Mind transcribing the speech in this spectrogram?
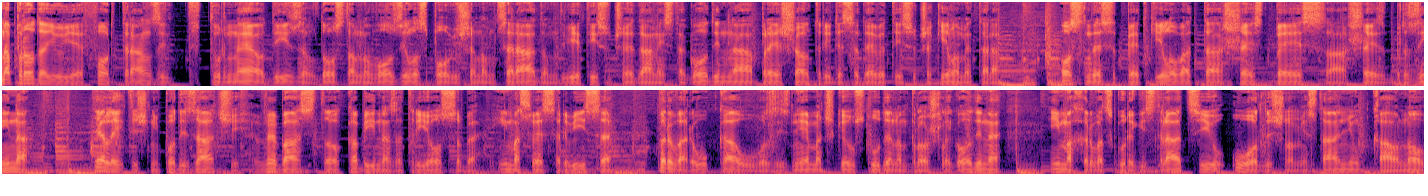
Na prodaju je Ford Transit Tourneo Diesel dostavno vozilo s povišenom ceradom 2011. godina prešao 39.000 km, 85 kW, 6 PS, a 6 brzina, električni podizači, webasto, kabina za tri osobe, ima sve servise, prva ruka, uvoz iz Njemačke u studenom prošle godine, ima hrvatsku registraciju, u odličnom je stanju kao nov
